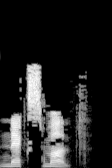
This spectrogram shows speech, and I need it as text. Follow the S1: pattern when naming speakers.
S1: next month.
